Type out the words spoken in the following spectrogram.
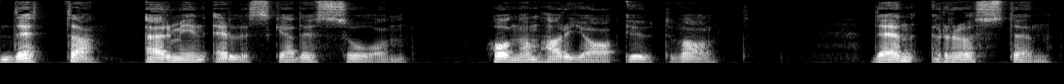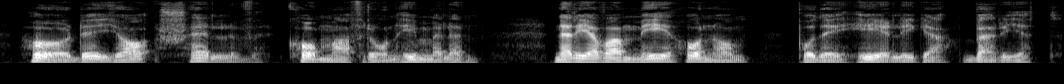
Detta är min älskade son, honom har jag utvalt. Den rösten hörde jag själv komma från himmelen när jag var med honom på det heliga berget.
